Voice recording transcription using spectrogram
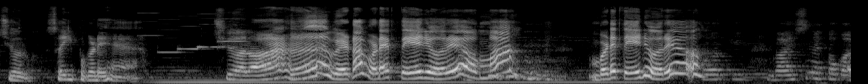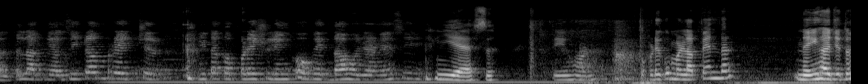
ਚਲੋ ਸਹੀ ਪਕੜੇ हैं। ਚਲੋ ਹਾਂ? ਬੇਟਾ ਬੜੇ ਤੇਜ਼ ਹੋ ਰਹੇ ਹੋ ਅੰਮਾ। ਬੜੇ ਤੇਜ਼ ਹੋ ਰਹੇ ਹੋ। ਹੋਰ ਕੀ? ਗਾਇਸ ਨੇ ਤਾਂ ਗਲਤ ਲੱਗ ਗਿਆ ਸੀ ਹਜੇ ਤਾਂ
